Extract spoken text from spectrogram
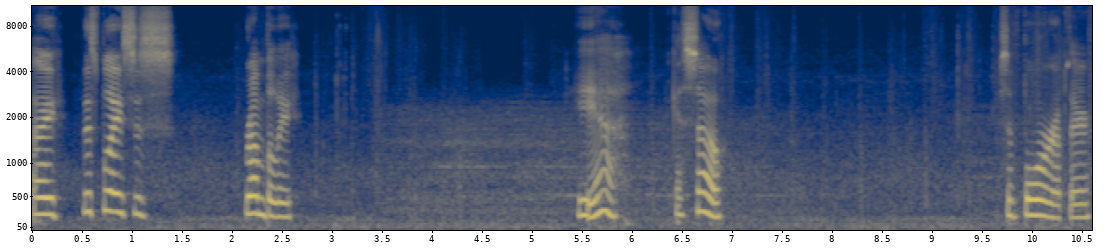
Hey, this place is... rumbly. Yeah, I guess so. There's a boar up there.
